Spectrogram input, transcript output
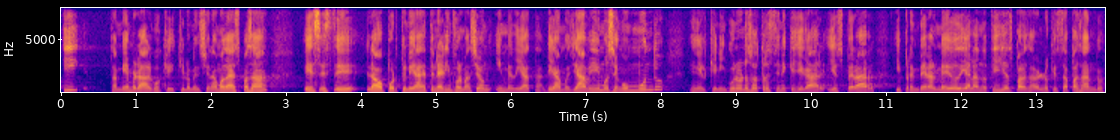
y también, ¿verdad? Algo que, que lo mencionamos la vez pasada, es este, la oportunidad de tener información inmediata. Digamos, ya vivimos en un mundo en el que ninguno de nosotros tiene que llegar y esperar y prender al mediodía las noticias para saber lo que está pasando.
